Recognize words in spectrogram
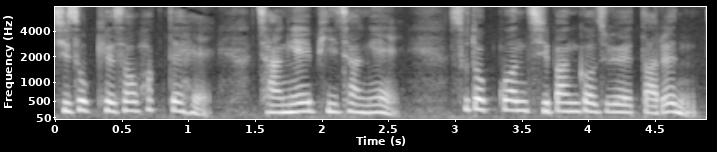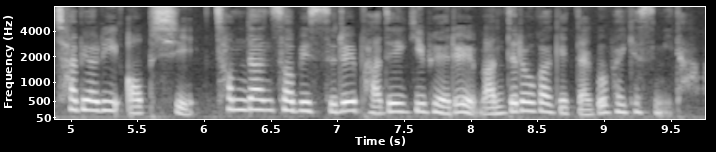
지속해서 확대해 장애, 비장애, 수도권 지방 거주에 따른 차별이 없이 첨단 서비스를 받을 기회를 만들어 가겠다고 밝혔습니다.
